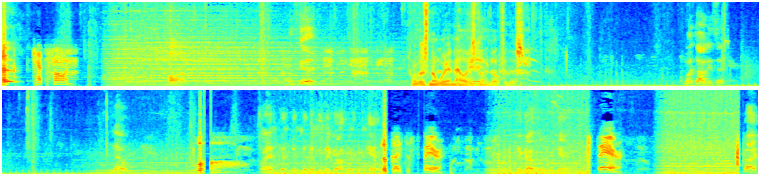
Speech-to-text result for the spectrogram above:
Look, cat's phone. Hold on. That's good. Well, there's no way in hell he's gonna go for this. What dog is it? No. Whoa. Alright, big guys. Look, guys, the spare. Big guys are the can. Spare. Bye.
